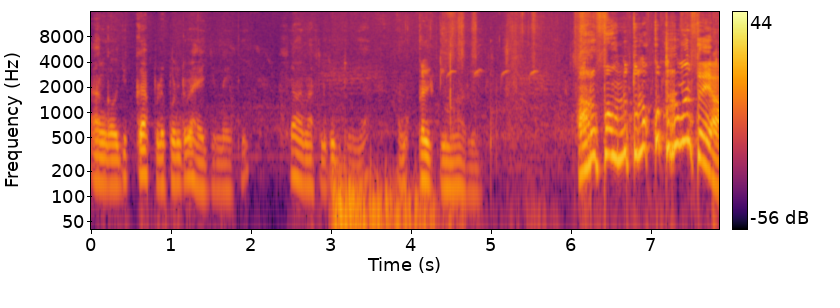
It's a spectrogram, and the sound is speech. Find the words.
अंगावरची कापडं पण राहायची नाही ती. सण असलं की धुया आणि कलटी मारू अरे पाहुणं तुला कुत्र म्हणतं या?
